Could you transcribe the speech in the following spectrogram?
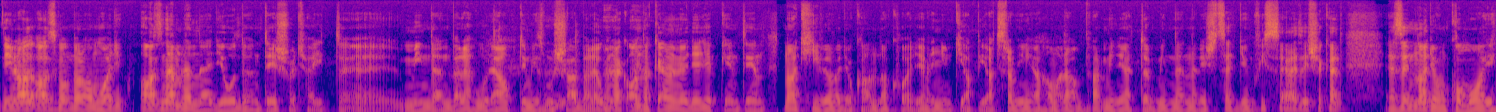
Én azt gondolom, hogy az nem lenne egy jó döntés, hogyha itt mindent belehúrá optimizmussal beleugnak. Annak ellenére, hogy egyébként én nagy híve vagyok annak, hogy menjünk ki a piacra minél hamarabb, minél több mindennel, és szedjünk visszajelzéseket. Ez egy nagyon komoly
